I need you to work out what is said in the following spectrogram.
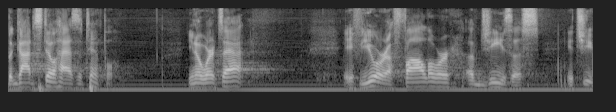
but God still has a temple. You know where it's at? If you are a follower of Jesus, it's you.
